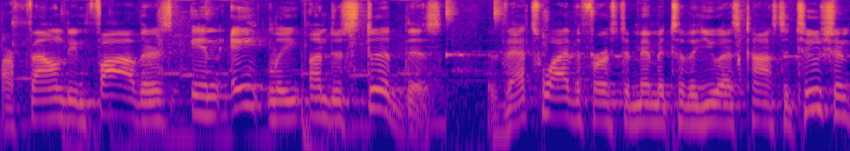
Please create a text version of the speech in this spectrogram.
Our founding fathers innately understood this. That's why the First Amendment to the U.S. Constitution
